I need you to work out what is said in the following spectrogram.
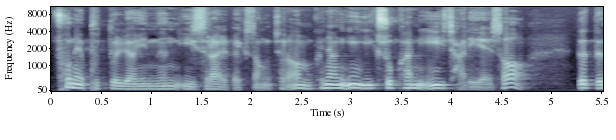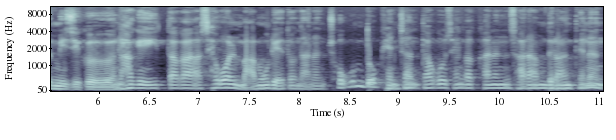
손에 붙들려 있는 이스라엘 백성처럼 그냥 이 익숙한 이 자리에서 뜨뜻미지근하게 있다가 세월 마무리해도 나는 조금도 괜찮다고 생각하는 사람들한테는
